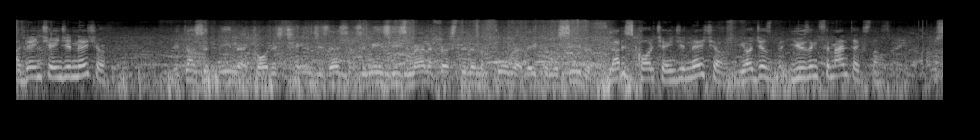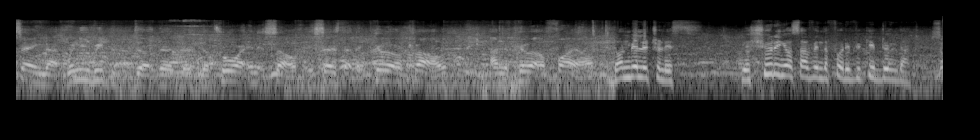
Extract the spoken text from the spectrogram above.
Again, change in nature. It doesn't mean that God has changed his essence. It means he's manifested in the form that they can receive him. That is called change in nature. You're just using semantics now. I'm saying that when you read the, the, the, the Torah in itself, it says that the pillar of cloud and the pillar of fire. Don't be a literalist. You're shooting yourself in the foot if you keep doing that. So,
